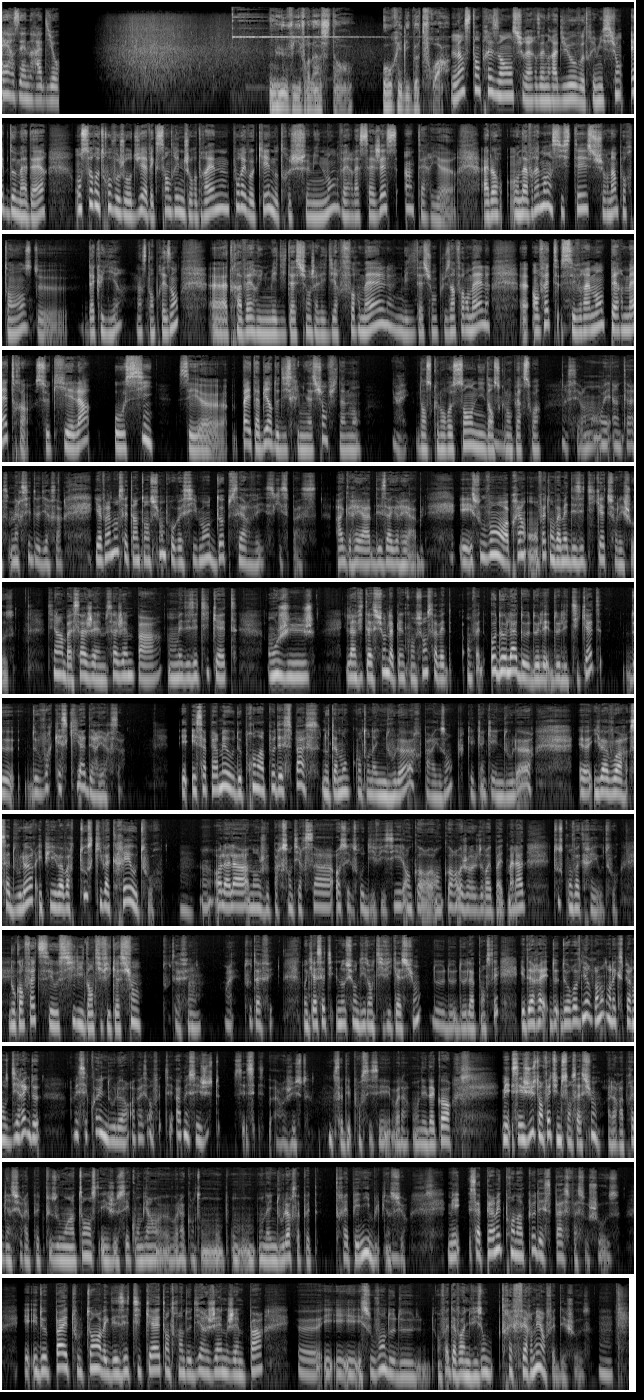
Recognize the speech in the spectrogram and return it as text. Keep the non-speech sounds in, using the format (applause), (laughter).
RZN Radio. Mieux vivre l'instant. Aurélie Godefroy. L'instant présent sur RZN Radio, votre émission hebdomadaire. On se retrouve aujourd'hui avec Sandrine Jourdraine pour évoquer notre cheminement vers la sagesse intérieure. Alors, on a vraiment insisté sur l'importance de d'accueillir l'instant présent euh, à travers une méditation, j'allais dire formelle, une méditation plus informelle. Euh, en fait, c'est vraiment permettre ce qui est là aussi. C'est euh, pas établir de discrimination finalement dans ce que l'on ressent ni dans ce que Mm. l'on perçoit. C'est vraiment oui, intéressant. Merci de dire ça. Il y a vraiment cette intention progressivement d'observer ce qui se passe, agréable, désagréable. Et souvent, après, en fait, on va mettre des étiquettes sur les choses. Tiens, bah ça j'aime, ça j'aime pas. On met des étiquettes, on juge. L'invitation de la pleine conscience, ça va être en fait au-delà de, de l'étiquette, de, de voir qu'est-ce qu'il y a derrière ça. Et, et ça permet de prendre un peu d'espace, notamment quand on a une douleur, par exemple, quelqu'un qui a une douleur, euh, il va voir sa douleur et puis il va voir tout ce qu'il va créer autour. Mm. Hein, oh là là, non, je veux pas ressentir ça. Oh, c'est trop difficile. Encore, encore, je, je devrais pas être malade. Tout ce qu'on va créer autour. Donc en fait, c'est aussi l'identification. Tout à fait. Mm. Ouais, tout à fait. Donc il y a cette notion d'identification de, de, de la pensée et de, revenir vraiment dans l'expérience directe de mais c'est quoi une douleur? Ah bah, en fait c'est- ah mais c'est juste c'est c'est- alors juste (laughs) ça dépend si c'est voilà on est d'accord mais c'est juste en fait une sensation. Alors après, bien sûr, elle peut être plus ou moins intense. Et je sais combien, euh, voilà, quand on, on- on a une douleur, ça peut être très pénible, bien sûr. Mais ça permet de prendre un peu d'espace face aux choses et, et de pas être tout le temps avec des étiquettes en train de dire j'aime, j'aime pas, euh, et, et- et souvent de, de- en fait, d'avoir une vision très fermée en fait des choses.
